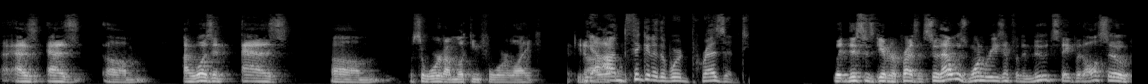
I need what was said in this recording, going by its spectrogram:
as, as, um, I wasn't as, um, what's the word I'm looking for? Like, you know, yeah, I'm thinking of the word present. But this is given a present. So that was one reason for the mood state, but also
